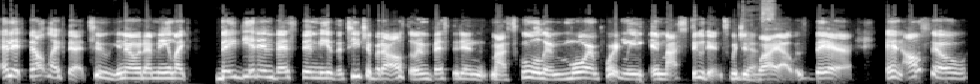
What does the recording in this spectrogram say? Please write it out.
and it felt like that too. You know what I mean? Like they did invest in me as a teacher, but I also invested in my school and more importantly, in my students, which is why I was there. And also,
